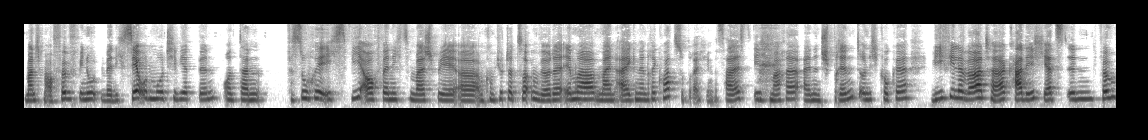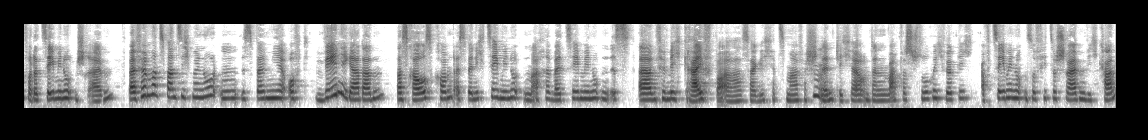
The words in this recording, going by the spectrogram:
manchmal auf fünf Minuten, wenn ich sehr unmotiviert bin. Und dann versuche ich es, wie auch wenn ich zum Beispiel äh, am Computer zocken würde, immer meinen eigenen Rekord zu brechen. Das heißt, ich mache einen Sprint und ich gucke, wie viele Wörter kann ich jetzt in fünf oder zehn Minuten schreiben. Bei 25 Minuten ist bei mir oft weniger dann, was rauskommt, als wenn ich zehn Minuten mache, weil zehn Minuten ist äh, für mich greifbarer, sage ich jetzt mal, hm. verständlicher. Hm. Und dann versuche ich wirklich auf zehn Minuten so viel zu schreiben, wie ich kann.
